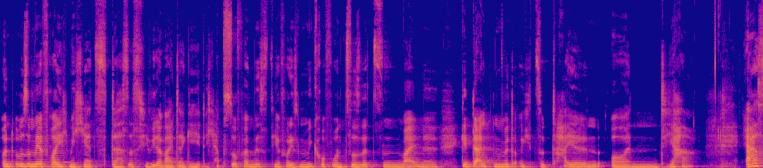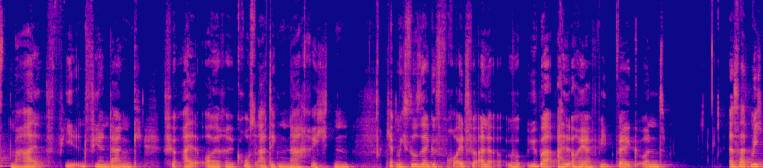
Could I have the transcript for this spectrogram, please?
Und umso mehr freue ich mich jetzt, dass es hier wieder weitergeht. Ich habe so vermisst, hier vor diesem Mikrofon zu sitzen, meine Gedanken mit euch zu teilen. Und ja, Erstmal vielen, vielen Dank für all eure großartigen Nachrichten. Ich habe mich so sehr gefreut für alle, über all euer Feedback und es hat mich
